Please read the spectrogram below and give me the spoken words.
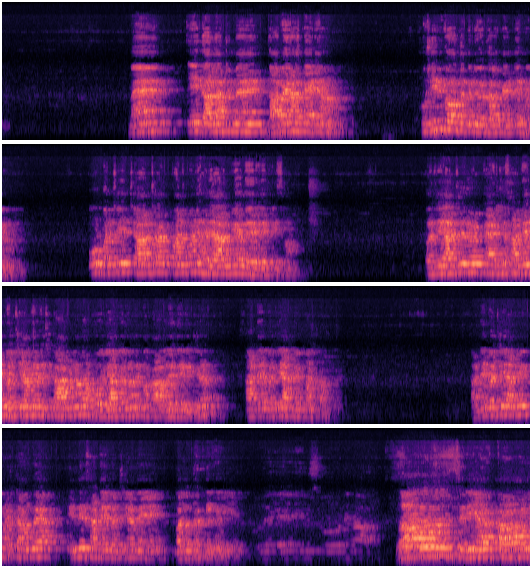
ਮੈਂ ਇਹ ਗੱਲ ਅੱਜ ਮੈਂ ਦਾਅਵੇ ਨਾਲ ਕਹਿ ਰਿਹਾ ਖੁਸ਼ੀ ਵੀ ਬਹੁਤ ਹੈ ਮੈਨੂੰ ਇਹ ਗੱਲ ਕਹਿੰਦੇ ਹੋਏ ਉਹ ਬੱਚੇ 4-4 5-5 ਹਜ਼ਾਰ ਰੁਪਇਆ ਦੇ ਰਹੇ ਫੀਸਾਂ ਪਰ ਜੇ ਅੱਜ ਟੈਸਟ ਸਾਡੇ ਬੱਚਿਆਂ ਦੇ ਵਿਚਕਾਰ ਉਹਨਾਂ ਦਾ ਹੋ ਜਾਵੇ ਉਹਨਾਂ ਦੇ ਮੁਕਾਬਲੇ ਦੇ ਵਿੱਚ, ਸਾਡੇ ਬੱਚੇ ਅੱਜ ਵੀ ਫਸਟ ਆਉਂਦੇ ਸਾਡੇ ਬੱਚੇ ਅੱਜ ਫਸਟ ਆਉਂਗੇ ਇੰਨੇ ਸਾਡੇ ਬੱਚਿਆਂ ਨੇ ਮਦਦ ਤਰੱਕੀ ਕਰੀ ਹੈ। ਸਤਿ ਸ੍ਰੀ ਅਕਾਲ।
